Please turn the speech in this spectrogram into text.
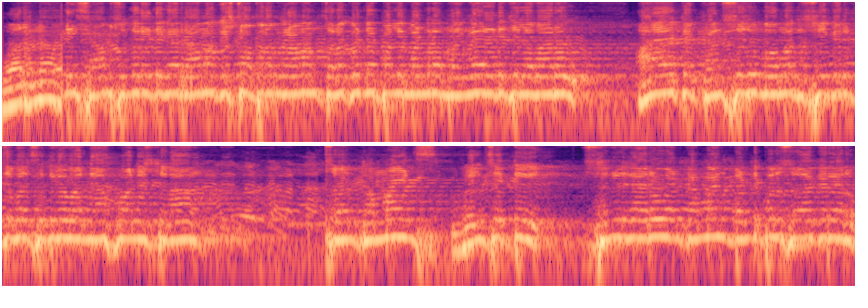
వారి శ్యామసుందరెడ్డి గారు రామకృష్ణాపురం గ్రామం తలకొండపల్లి మండలం రంగారెడ్డి జిల్లా వారు. ఆ యొక్క కన్సూరు బహుమతి స్వీకరించవలసిందిగా వారిని ఆహ్వానిస్తున్నాం. కంబైన్స్ వెల్చెట్టి సునీల్ గారు అండ్ కంబైన్ బంటిపల్లి సుధాకర్ గారు.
